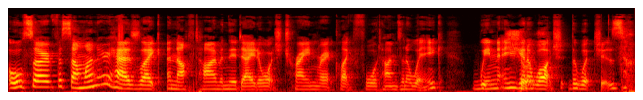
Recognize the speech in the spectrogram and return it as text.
Also, for someone who has like enough time in their day to watch Trainwreck like four times in a week, when are you Sure. going to watch The Witches?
